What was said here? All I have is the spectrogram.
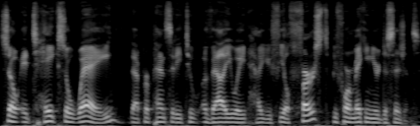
So it takes away that propensity to evaluate how you feel first before making your decisions.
